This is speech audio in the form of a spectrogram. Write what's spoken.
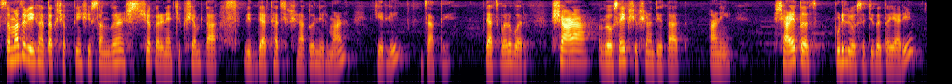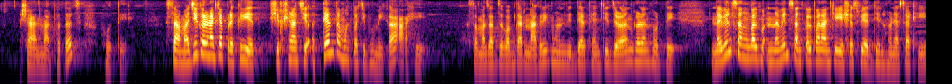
समाजविघातक शक्तींशी संघर्ष करण्याची क्षमता विद्यार्थ्यात शिक्षणातून निर्माण केली जाते. त्याचबरोबर शाळा व्यावसायिक शिक्षण देतात आणि शाळेतच पुढील व्यवसायाची तयारी शाळांमार्फतच होते. सामाजिकरणाच्या प्रक्रियेत शिक्षणाची अत्यंत महत्त्वाची भूमिका आहे. समाजात जबाबदार नागरिक म्हणून विद्यार्थ्यांची जळणघळण होते. नवीन संकल्प नवीन संकल्पनांचे यशस्वी अध्ययन होण्यासाठी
